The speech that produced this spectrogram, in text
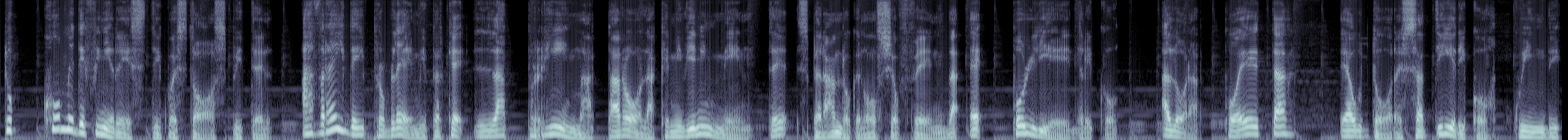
tu come definiresti questo ospite? Avrei dei problemi perché la prima parola che mi viene in mente, sperando che non si offenda, è poliedrico. Allora, poeta e autore satirico, quindi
